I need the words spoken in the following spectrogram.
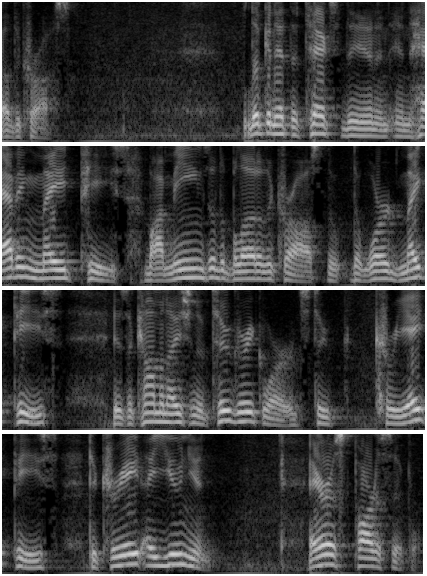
of the cross. Looking at the text then, and, and, having made peace by means of the blood of the cross, the, the word make peace is a combination of two Greek words to create peace, to create a union. Aorist participle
